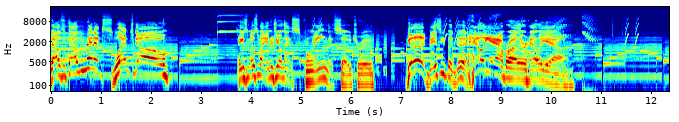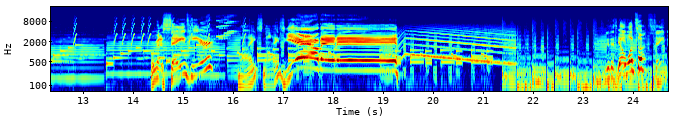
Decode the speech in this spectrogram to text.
That was a thousand minutes. Let's go. I use most of my energy on that screen. That's so true. Good, busy but good. Hell yeah, brother. Hell yeah. We're gonna save here. Nice, nice. Yeah, baby. Look at this. Yo, what's up? Saving.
